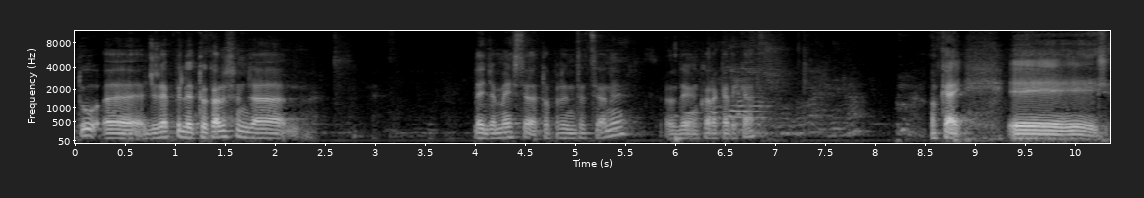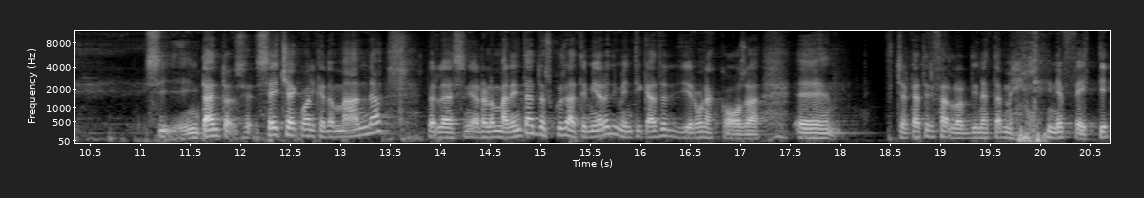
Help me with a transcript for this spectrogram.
tu eh, Giuseppe, le tue cose sono già... Le hai già messe la tua presentazione? Lo devi ancora caricare? Ok. Eh, sì, intanto se c'è qualche domanda per la signora Lombardi, intanto scusate, mi ero dimenticato di dire una cosa. Eh, cercate di farlo ordinatamente, in effetti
